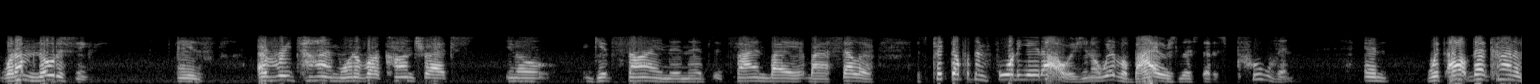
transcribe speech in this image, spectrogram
what I'm noticing is every time one of our contracts, you know, gets signed and it's, it's signed by by a seller, it's picked up within 48 hours. You know, we have a buyers list that is proven, and without that kind of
